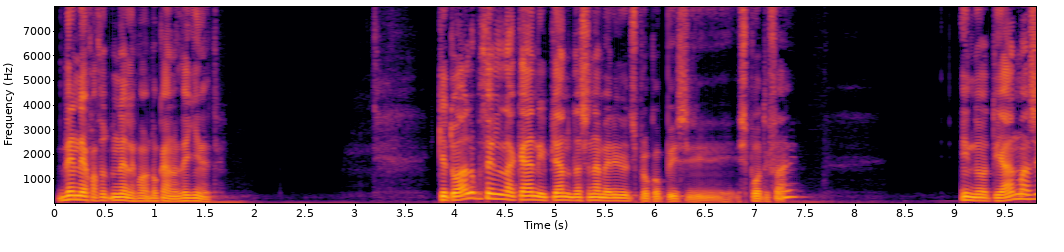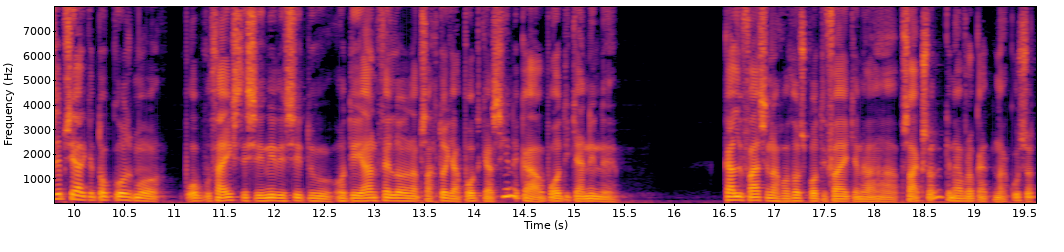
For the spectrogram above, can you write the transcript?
Δεν έχω αυτό τον έλεγχο να το κάνω, δεν γίνεται. Και το άλλο που θέλει να κάνει πιάνοντας ένα μερίδιο της προκοπής η Spotify είναι ότι αν μαζέψει αρκετό κόσμο όπου θα έχει στη συνείδησή του ότι αν θέλω να ψαχτώ για podcast γενικά από ό,τι και αν είναι καλή φάση να χωθώ Spotify και να ψάξω και να βρω κάτι να ακούσω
